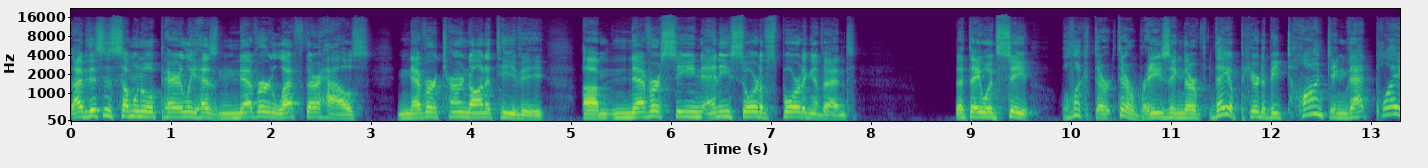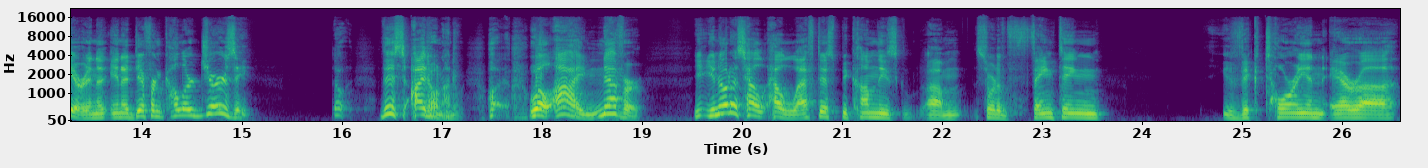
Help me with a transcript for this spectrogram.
I mean, this is someone who apparently has never left their house, never turned on a TV, um, never seen any sort of sporting event that they would see. Well, look, they're they're raising their. They appear to be taunting that player in a, in a different colored jersey. This I don't know. Well, I never. You, you notice how how leftists become these um, sort of fainting Victorian era,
